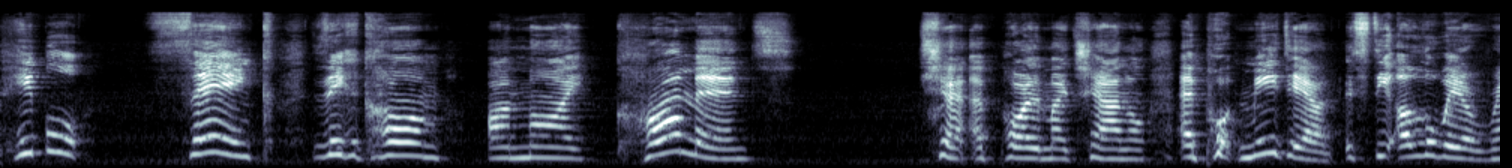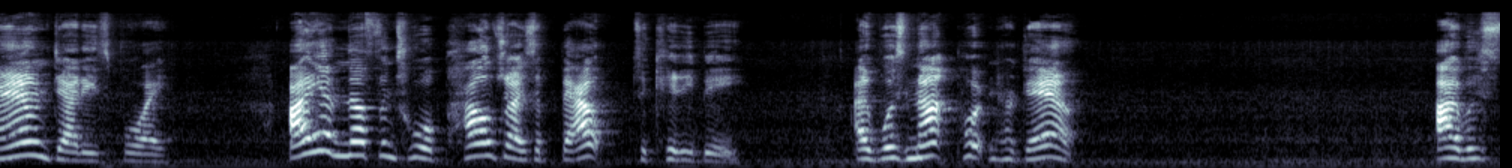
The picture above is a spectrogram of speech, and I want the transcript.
people think they could come on my comments uh, part of my channel and put me down. It's the other way around, Daddy's boy. I have nothing to apologize about to Kitty B. I was not putting her down. I was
